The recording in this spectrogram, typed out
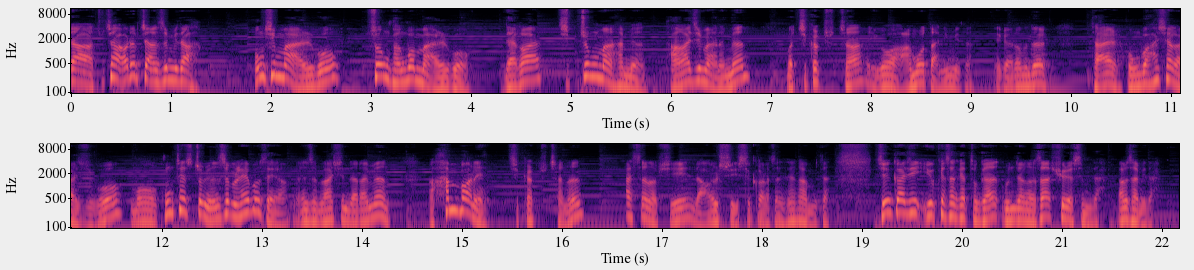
자 주차 어렵지 않습니다. 공식만 알고 수송 방법만 알고 내가 집중만 하면 당하지만 않으면 뭐 즉각 주차 이거 아무것도 아닙니다. 그러니까 여러분들 잘 공부하셔가지고 뭐 공태에서 좀 연습을 해보세요. 연습을 하신다라면 한 번에 즉각 주차는 할선 없이 나올 수 있을 거라 저는 생각합니다. 지금까지 육해상 개통관 운전강사 슈였습니다. 감사합니다.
